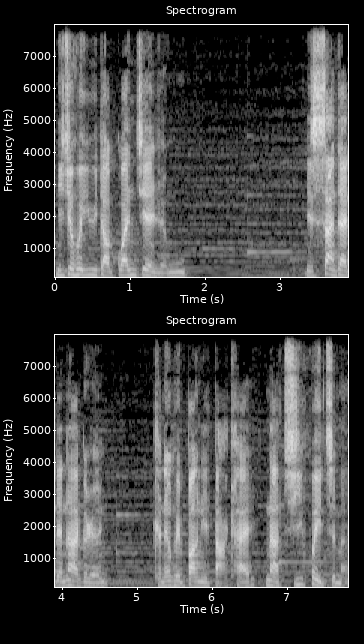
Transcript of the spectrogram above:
你就会遇到关键人物。你善待的那个人，可能会帮你打开那机会之门。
